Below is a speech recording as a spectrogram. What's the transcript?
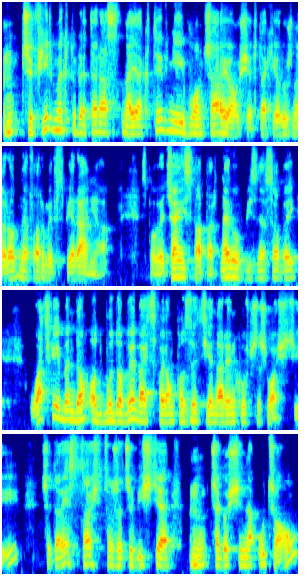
czy firmy, które teraz najaktywniej włączają się w takie różnorodne formy wspierania społeczeństwa, partnerów biznesowej, łatwiej będą odbudowywać swoją pozycję na rynku w przyszłości? Czy to jest coś, co rzeczywiście czegoś się nauczą?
